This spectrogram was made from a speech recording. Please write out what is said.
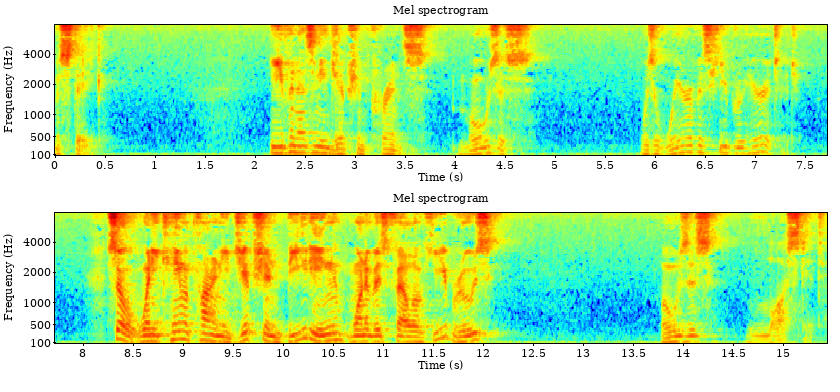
mistake. Even as an Egyptian prince, Moses was aware of his Hebrew heritage. So, when he came upon an Egyptian beating one of his fellow Hebrews, Moses lost it.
